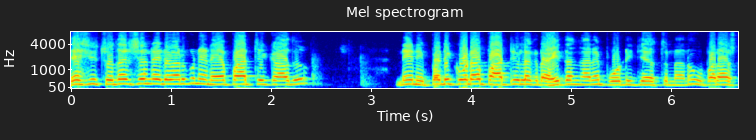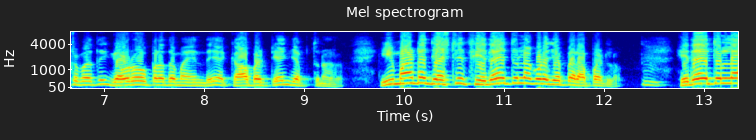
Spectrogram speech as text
జస్టిస్ సుదర్శన్ రెడ్డి వరకు నేను ఏ పార్టీ కాదు నేను ఇప్పటికి కూడా పార్టీలకు రహితంగానే పోటీ చేస్తున్నాను. ఉపరాష్ట్రపతి గౌరవప్రదమైంది కాబట్టి అని చెప్తున్నారు. ఈ మాట జస్టిస్ హిదాయతుల్లా కూడా చెప్పారు అప్పట్లో. హిదాయతుల్లా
